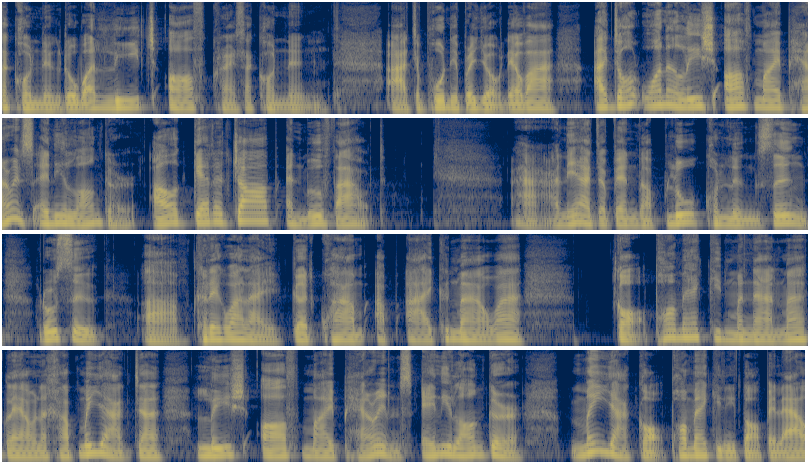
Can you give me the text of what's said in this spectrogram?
สักคนหนึ่งหรือว่า leech off ใครสักคนหนึ่ง อาจจะพูดในประโยคได้ว่า I don't want to leech off my parents any longer I'll get a job and move out อ่าอันนี้อาจจะเป็นแบบลูกคนหนึ่งซึ่งรู้สึก เขาเรียกว่าอะไร เกิดความอับอายขึ้นมาว่า เกาะพ่อแม่กินมานานมากแล้วนะครับ ไม่อยากจะ leash off my parents any longer ไม่อยากเกาะพ่อแม่กินอีกต่อไปแล้ว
